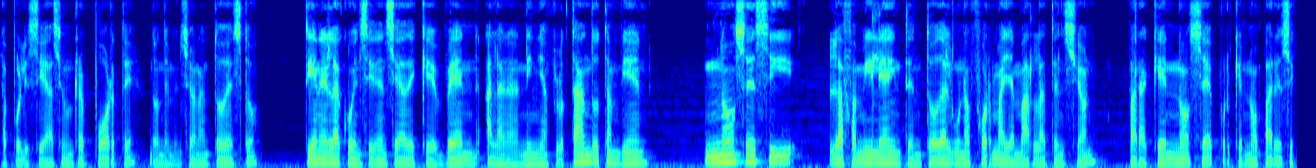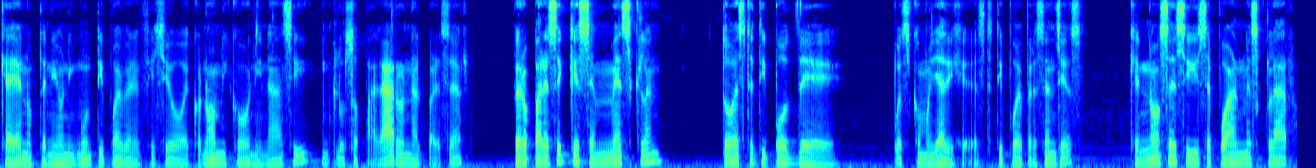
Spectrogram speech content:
la policía hace un reporte donde mencionan todo esto. Tiene la coincidencia de que ven a la niña flotando también. No sé si la familia intentó de alguna forma llamar la atención ¿Para qué? No sé, porque no parece que hayan obtenido ningún tipo de beneficio económico ni nada así. Incluso pagaron al parecer. Pero parece que se mezclan todo este tipo de, pues como ya dije, este tipo de presencias, que no sé si se puedan mezclar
